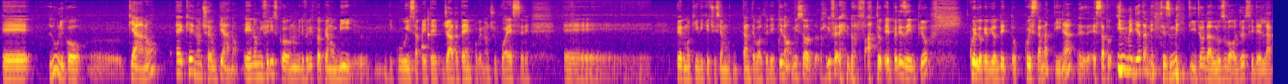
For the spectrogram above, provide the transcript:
E l'unico eh, piano è che non c'è un piano e non mi, riferisco, non mi riferisco al piano B eh, di cui sapete già da tempo che non ci può essere eh, per motivi che ci siamo tante volte detti, no, mi sto riferendo al fatto che per esempio quello che vi ho detto questa mattina eh, è stato immediatamente smentito dallo svolgersi della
